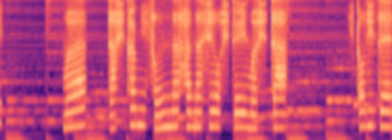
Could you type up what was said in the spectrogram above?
えまあ、確かにそんな話をしていました。一人で、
